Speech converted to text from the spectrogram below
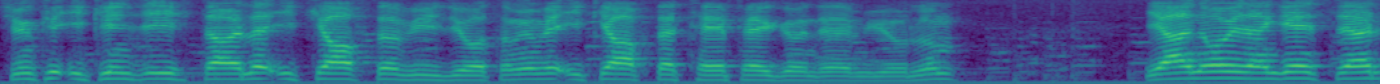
Çünkü ikinci ihtarla 2 hafta video atamıyorum ve 2 hafta TP gönderemiyorum. Yani o yüzden gençler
